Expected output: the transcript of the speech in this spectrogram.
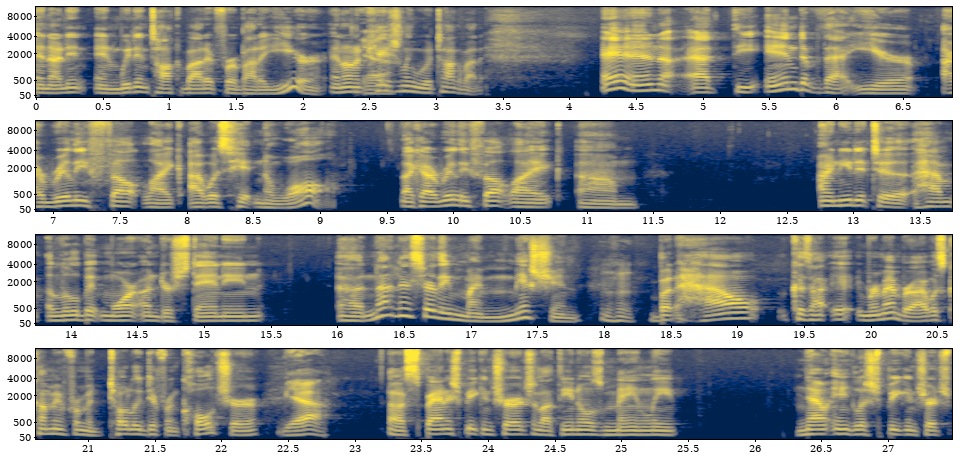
And I didn't, and we didn't talk about it for about a year. And on Yeah. we would talk about it. And at the end of that year, I really felt like I was hitting a wall. Like I really felt like um, I needed to have a little bit more understanding, uh, not necessarily my mission, but how. Because I remember I was coming from a totally different culture, Yeah. uh, Spanish speaking church, Latinos mainly. Now English speaking church,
